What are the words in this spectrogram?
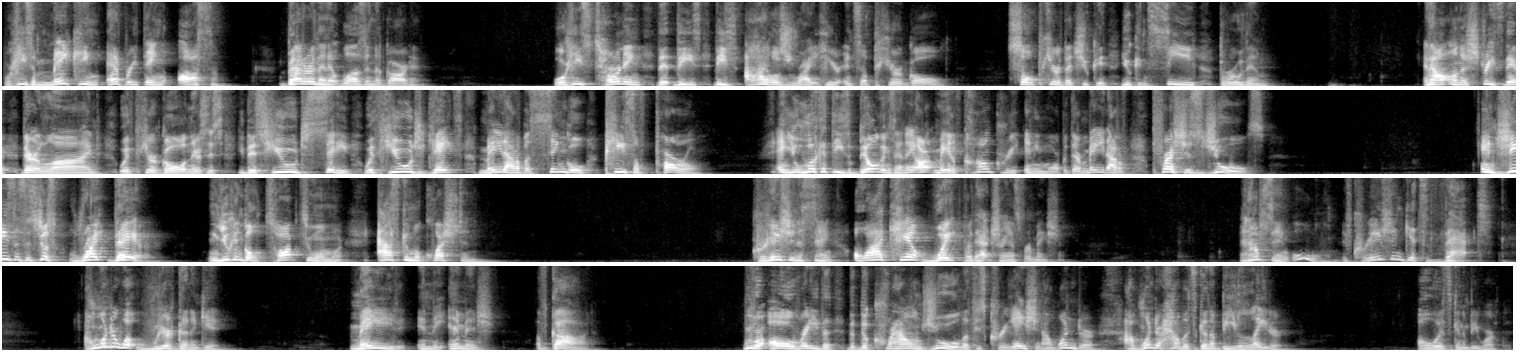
Where he's making everything awesome, better than it was in the garden. Where he's turning the, these, these aisles right here into pure gold. So pure that you can, you can see through them. And out on the streets, they're, they're lined with pure gold. And there's this, this huge city with huge gates made out of a single piece of pearl. And you look at these buildings, and they aren't made of concrete anymore, but they're made out of precious jewels. And Jesus is just right there. And you can go talk to him or ask him a question. Creation is saying, Oh, I can't wait for that transformation. And I'm saying, ooh, if creation gets that, I wonder what we're gonna get. Made in the image of God. We were already the, the, the, crown jewel of his creation. I wonder, I wonder how it's gonna be later. Oh, it's gonna be worth it.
